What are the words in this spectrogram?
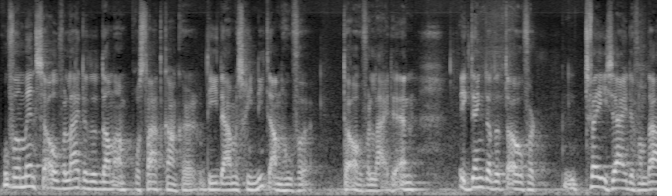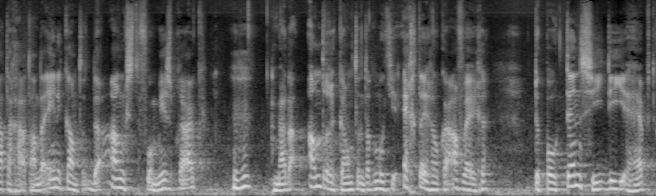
Hoeveel mensen overlijden er dan aan prostaatkanker die daar misschien niet aan hoeven te overlijden? En ik denk dat het over twee zijden van data gaat. Aan de ene kant de angst voor misbruik. Mm-hmm. Maar de andere kant, en dat moet je echt tegen elkaar afwegen, de potentie die je hebt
